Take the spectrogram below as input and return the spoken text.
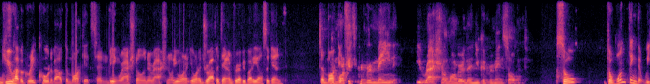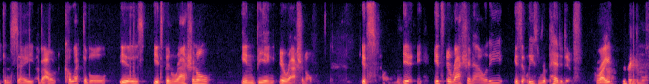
you have a great quote about the markets and being rational and irrational. You want to you want to drop it down for everybody else again? The markets, the markets could remain irrational longer than you could remain solvent. So the one thing that we can say about collectible is it's been rational in being irrational. It's it, its irrationality is at least repetitive, right? Predictable.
